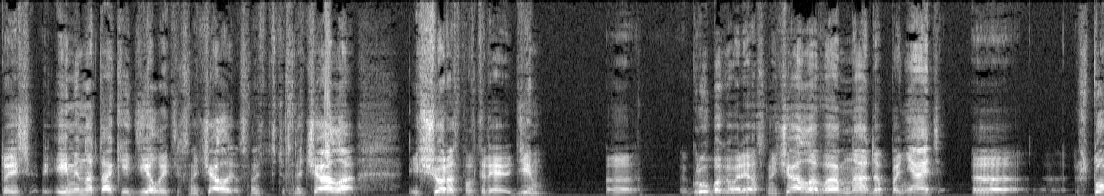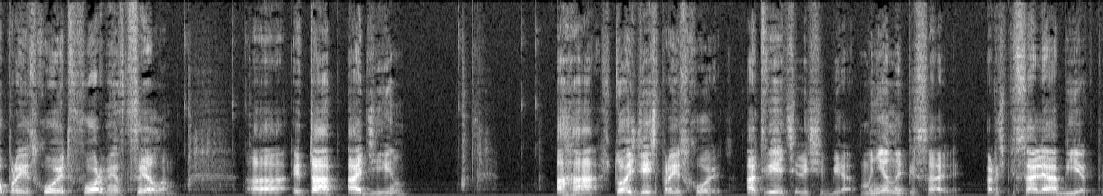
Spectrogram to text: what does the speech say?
То есть именно так и делайте. Сначала, сначала еще раз повторяю, Дим, э, грубо говоря, сначала вам надо понять, э, что происходит в форме в целом. Э, этап 1. Ага, что здесь происходит? Ответили себе, мне написали, расписали объекты.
